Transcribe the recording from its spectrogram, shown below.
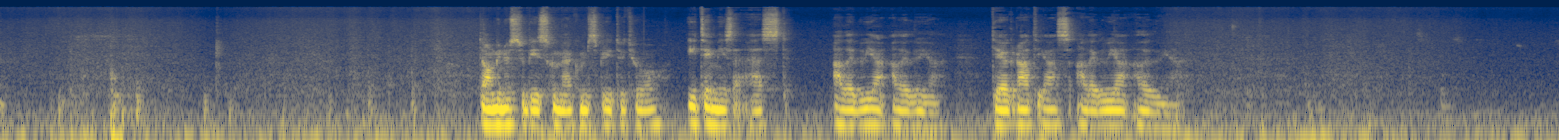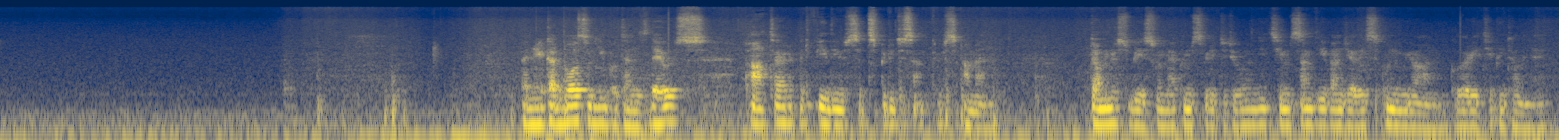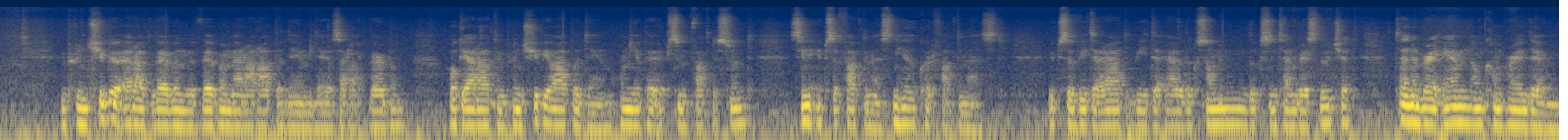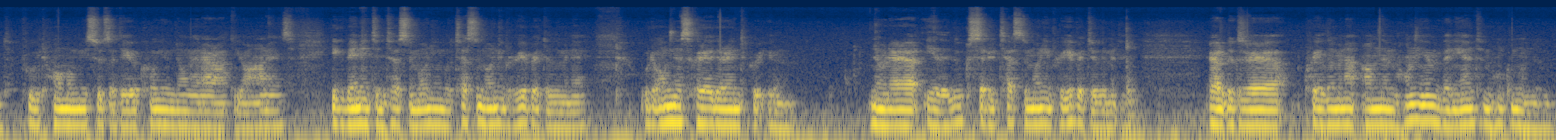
Dominus subiscum ecum spiritu tuo ite misa est. Alleluia alleluia. Dea gratias alleluia alleluia. Benedicat vos omnipotens Deus. Pater et Filius et Spiritus Sanctus. Amen. Dominus vobiscum et cum spiritu tuo, nitium sancti evangelii secundum Ioannem, gloria tibi Domine. In principio erat verbum, et verbum erat apud Deum, Deus erat verbum, hoc erat in principio apud Deum, omnia per ipsum factus sunt, sine ipsa factum est nihil quod factum est. Ipsa vita erat, vita er lux hominum, lux in tenebres lucet, tenebrae eam non comprehenderunt, fuit homo misus ad eo coium nomen erat Ioannes, hic venit in testimonium, ut testimonium perhibet illumine, ut omnes crederent per illum. Non erat ille lux, sed testimonium prohibito lumine. Erat lux vera, quae lumina omnem homnium venientem hunc mundum.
